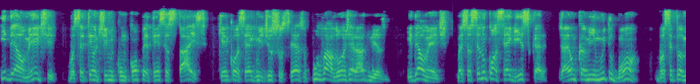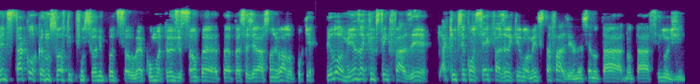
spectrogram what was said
Idealmente, você tem um time com competências tais que ele consegue medir o sucesso por valor gerado mesmo, idealmente. Mas se você não consegue isso, cara, já é um caminho muito bom você pelo menos está colocando um software que funciona em produção, né? Com uma transição para essa geração de valor. Porque pelo menos aquilo que você tem que fazer, aquilo que você consegue fazer naquele momento, você está fazendo, né? Você não está não tá se iludindo.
